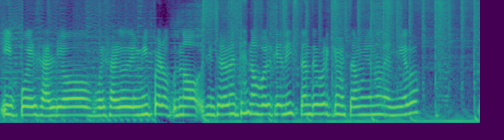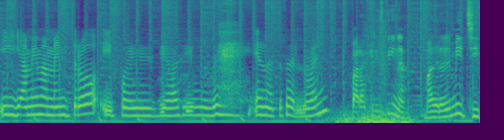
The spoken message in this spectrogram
y pues salió pues algo de mí, pero no, sinceramente no volteé al instante porque me estaba muriendo de miedo. Y ya mi mamá entró y pues vio así un bebé en la taza del baño. Para Cristina, madre de Michi,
